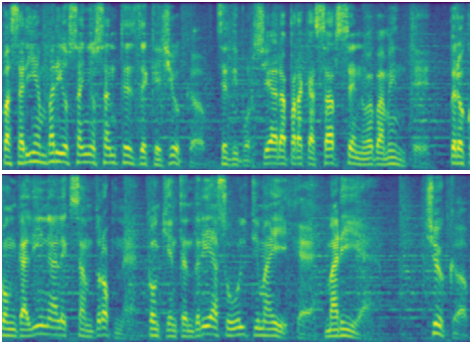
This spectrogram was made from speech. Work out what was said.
pasarían varios años antes de que Yukov se divorciara para casarse nuevamente, pero con Galina Alexandrovna, con quien tendría su última hija, María. Shukov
